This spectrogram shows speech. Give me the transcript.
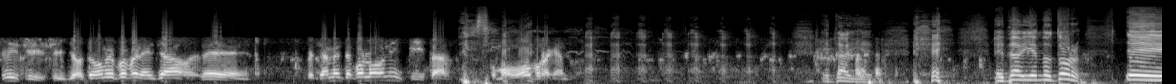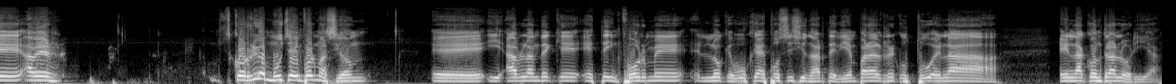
Sí, sí, sí. Yo tengo mi preferencia de especialmente por los olimpistas, como vos, por ejemplo. Está bien. Está bien, doctor. Eh, a ver, corrió mucha información eh, y hablan de que este informe lo que busca es posicionarte bien para el recutú en la, en la Contraloría.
